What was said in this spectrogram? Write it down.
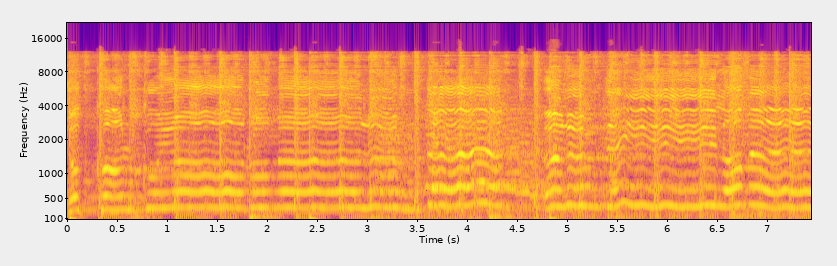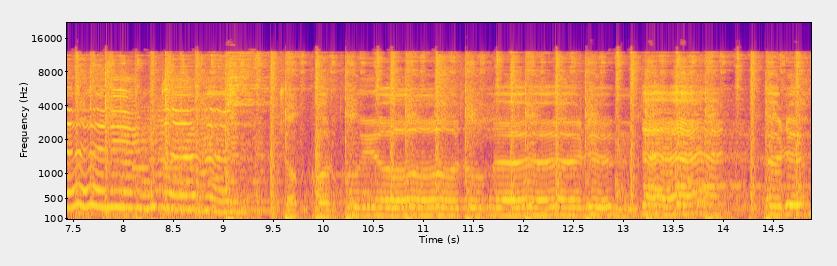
Çok korkuyorum ölümden. Ölüm değil amelimden. Çok korkuyorum ölümden. Ölüm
